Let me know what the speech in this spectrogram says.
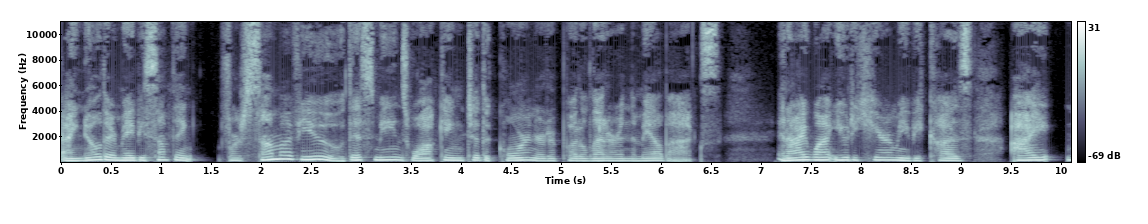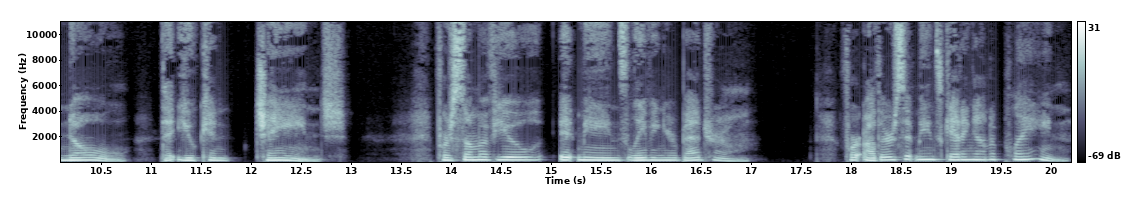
I know there may be something for some of you. This means walking to the corner to put a letter in the mailbox. And I want you to hear me because I know that you can change. For some of you, it means leaving your bedroom. For others, it means getting on a plane.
